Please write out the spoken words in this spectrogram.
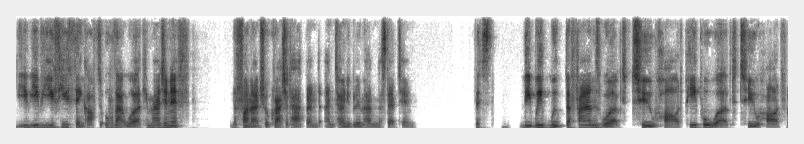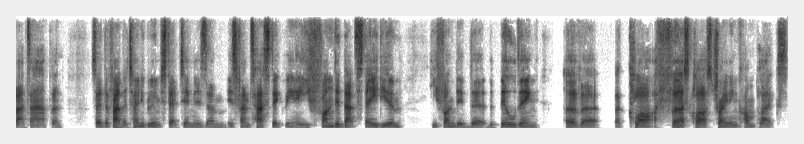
if, if you think after all that work, imagine if the financial crash had happened and Tony Bloom hadn't stepped in. This the we, we the fans worked too hard. People worked too hard for that to happen. So the fact that Tony Bloom stepped in is um, is fantastic. He funded that stadium. He funded the the building of a a, class, a first class training complex.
